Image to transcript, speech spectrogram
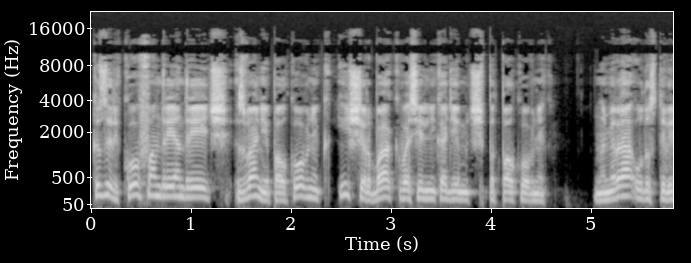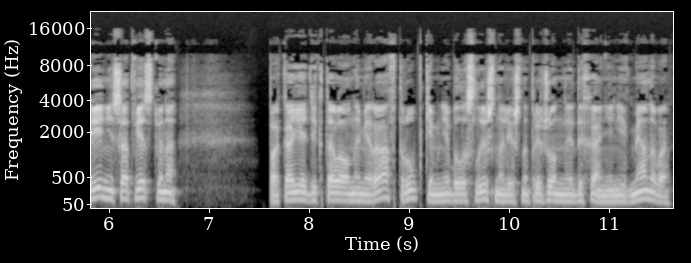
Козырьков Андрей Андреевич, звание полковник, и Щербак Василий Никодимович, подполковник. Номера удостоверений, соответственно. Пока я диктовал номера, в трубке мне было слышно лишь напряженное дыхание Невмянова.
